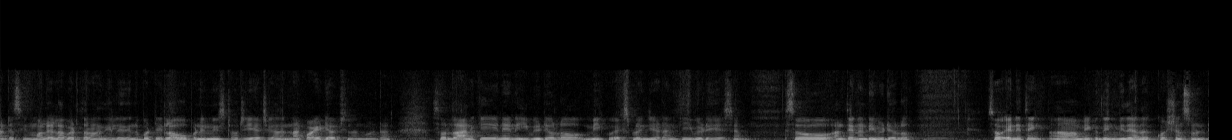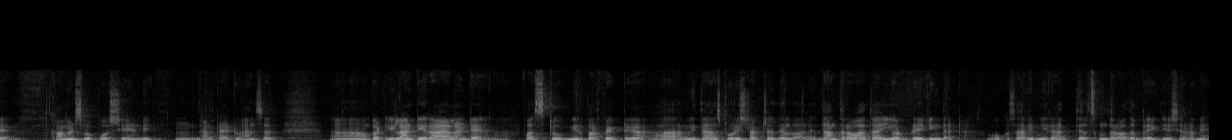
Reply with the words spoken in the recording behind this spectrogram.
అంటే సినిమాలు ఎలా పెడతారో నాకు తెలియదు బట్ ఇట్లా ఓపెనింగ్ స్టోరీ చేయొచ్చు కదా అని నాకు ఐడియా వచ్చిందనమాట సో దానికి నేను ఈ వీడియోలో మీకు ఎక్స్ప్లెయిన్ చేయడానికి ఈ వీడియో చేశాను. సో అంతేనండి ఈ వీడియోలో. సో ఎనీథింగ్ మీకు దీని మీద ఏదైనా క్వశ్చన్స్ ఉంటే కామెంట్స్లో పోస్ట్ చేయండి. I try to answer but ఇలాంటివి రాయాలంటే ఫస్ట్ మీరు పర్ఫెక్ట్గా మిగతా స్టోరీ స్ట్రక్చర్ తెలవాలి. దాని తర్వాత యు ఆర్ బ్రేకింగ్ దట్. ఒకసారి మీరు అది తెలుసుకున్న తర్వాత బ్రేక్ చేసేయడమే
